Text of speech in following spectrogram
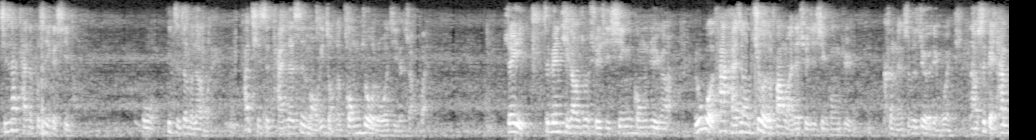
其实它谈的不是一个系统，我一直这么认为，它其实谈的是某一种的工作逻辑的转换。所以这边提到说学习新工具，啊，如果他还是用旧的方法在学习新工具，可能是不是就有点问题？老师给他们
